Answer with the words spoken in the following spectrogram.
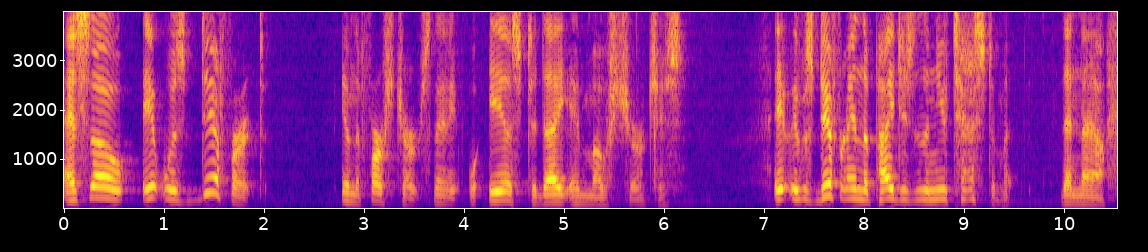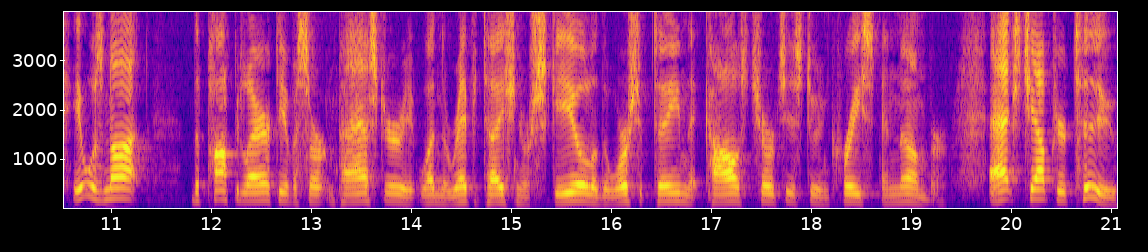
And so it was different in the first church than it is today in most churches. It, it, was different in the pages of the New Testament than now. It was not the popularity of a certain pastor, it wasn't the reputation or skill of the worship team that caused churches to increase in number. Acts chapter 2,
